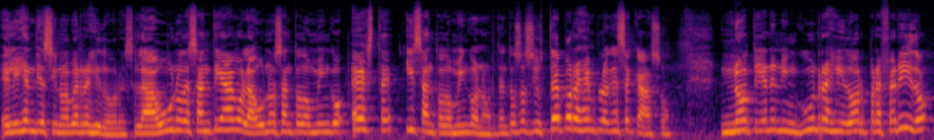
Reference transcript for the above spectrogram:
eligen 19 regidores. La 1 de Santiago, la 1 de Santo Domingo Este y Santo Domingo Norte. Entonces, si usted, por ejemplo, en ese caso, no tiene ningún regidor preferido,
